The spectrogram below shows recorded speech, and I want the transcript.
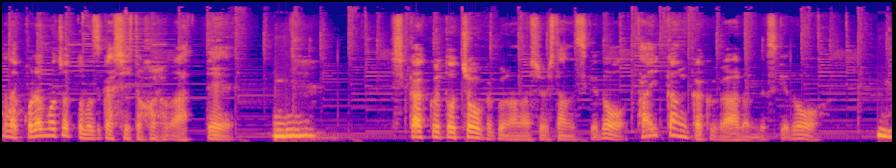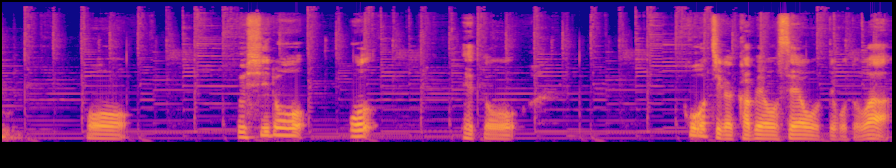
ただこれもちょっと難しいところがあって、うん。視覚と聴覚の話をしたんですけど、体感覚があるんですけど、うん。こう、後ろを、えっと、コーチが壁を背負うってことは、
